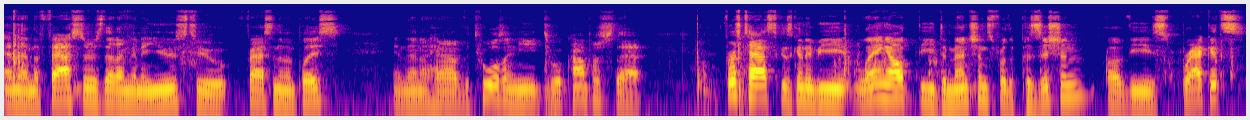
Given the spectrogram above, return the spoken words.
and then the fasteners that I'm going to use to fasten them in place. And then I have the tools I need to accomplish that. First task is going to be laying out the dimensions for the position of these brackets.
